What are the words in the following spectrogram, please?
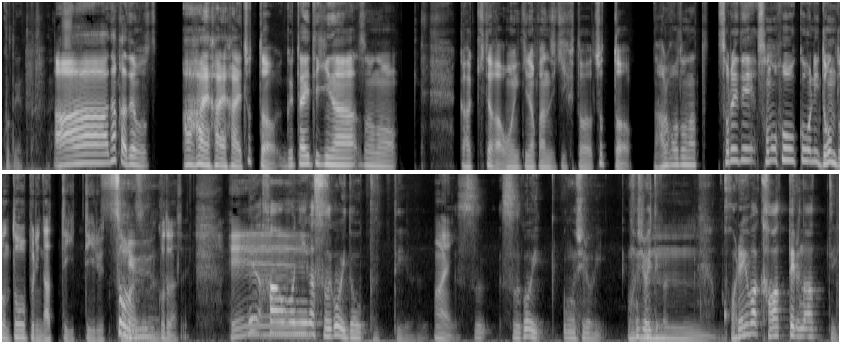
ことをやってます。あーなんかでもあはいはいはい。ちょっと具体的なその楽器とか音域の感じ聞くとちょっとなるほどなそれでその方向にどんどんドープになっていっているっていうことなんですね。へでえハーモニーがすごいドープっていう。はい。すすごい面白い。面白いっていうかん。これは変わってるなっていう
